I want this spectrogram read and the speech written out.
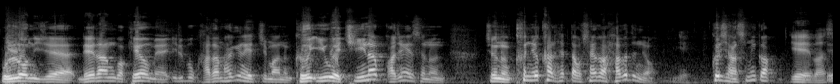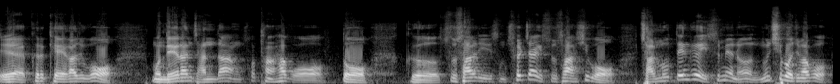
물론 이제 내란과 계엄에 일부 가담하긴 했지만 그 이후에 진압 과정에서는 저는 큰 역할을 했다고 생각을 하거든요. 예. 그렇지 않습니까? 예, 맞습니다. 예, 그렇게 해가지고 뭐 내란 잔당 소탕하고 또 그 수사할 일 있으면 철저하게 수사하시고 잘못된 게 있으면은 눈치 보지 말고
